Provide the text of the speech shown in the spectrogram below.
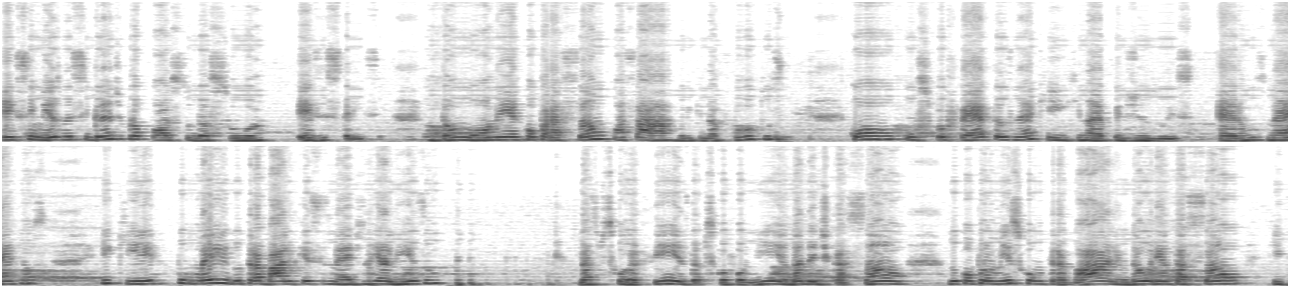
em si mesmo esse grande propósito da sua existência. Então, o homem é comparação com essa árvore que dá frutos com os profetas, né, que, que na época de Jesus eram os médios, e que, por meio do trabalho que esses médios realizam, das psicografias, da psicofonia, da dedicação, do compromisso com o trabalho, da orientação que,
